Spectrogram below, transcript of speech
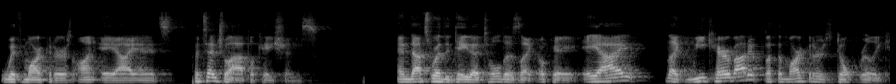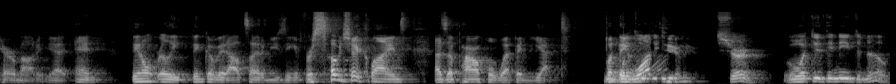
with marketers on AI and its potential applications. And that's where the data told us like, okay, AI, like we care about it, but the marketers don't really care about it yet. And they don't really think of it outside of using it for subject lines as a powerful weapon yet. But they want to. Sure. What do they need to know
